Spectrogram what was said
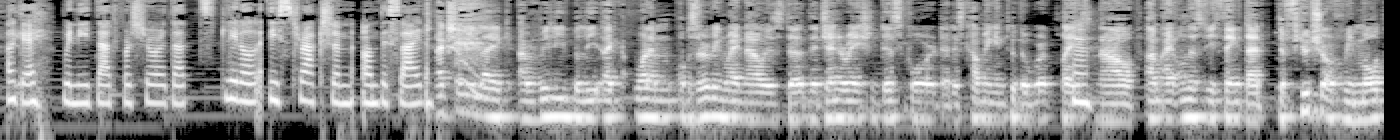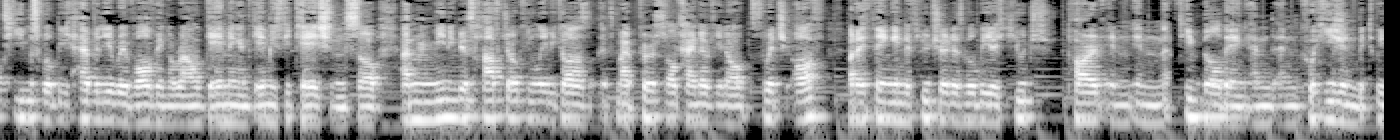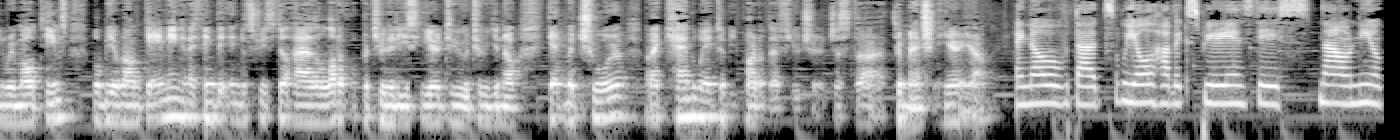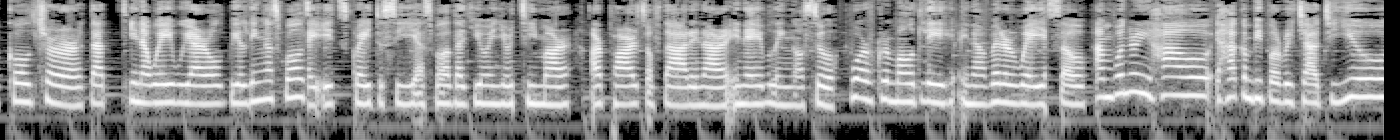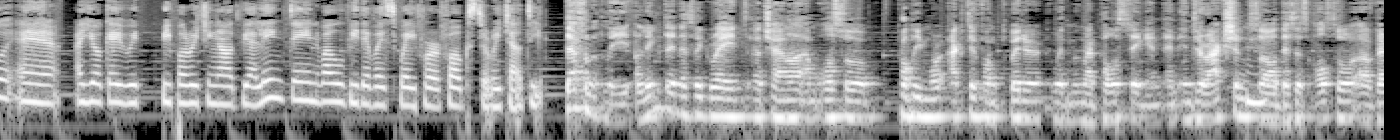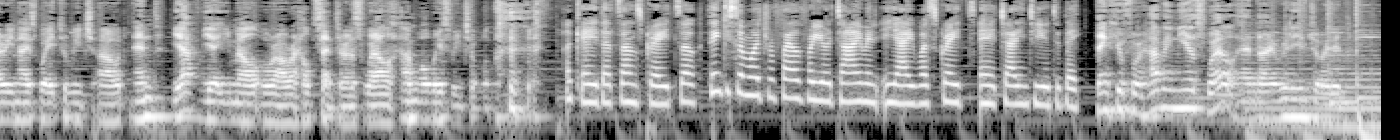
okay. We need that for sure. That little distraction on the side. Actually, like, I really believe, like, what I'm observing right now is the, the generation discord that is coming into the workplace mm. now. Um, I honestly think that the future of remote teams will be heavily revolving around gaming and gamification. So I'm meaning this half jokingly because it's my personal kind of, you know, switch off. But I think in the future, this will be a huge part in, in team building and, and cohesion between remote teams will be around gaming. And I think the industry still has a lot of opportunities here to, to, you know, get mature, but I can't wait to be part of that future. Just, uh, to mention here. Yeah. I know that we all have experienced this now new culture that in a way we are all building as well. It's great to see as well that you and your team are, are parts of that and are enabling us to work remotely in a better way. So I'm wondering how, how can people reach out to you? Uh, are you okay with people reaching out via LinkedIn? What would be the best way for folks to reach out to you? Definitely. LinkedIn is a great uh, channel. I'm also probably more active on Twitter with my posting and, and interaction. Mm-hmm. So this is also a very nice way to reach out. And yeah, via email or our help center as well. I'm always reachable. okay, that sounds great. So thank you so much, Rafael, for your time. And yeah, it was great uh, chatting to you today. Thank you for having me as well. And I really enjoyed it.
